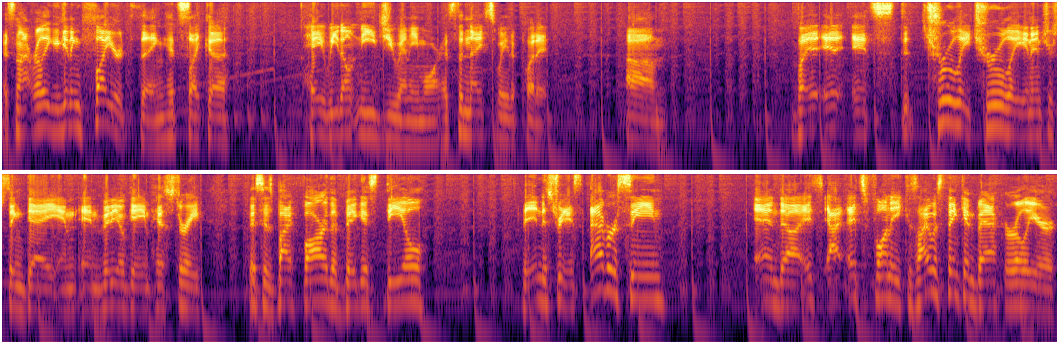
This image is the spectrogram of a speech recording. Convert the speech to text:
It's not really a getting fired thing. It's like a hey, we don't need you anymore. It's the nice way to put it. Um, but it, it, it's truly, truly an interesting day in, in video game history. This is by far the biggest deal the industry has ever seen. And uh, it's it's funny because I was thinking back earlier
